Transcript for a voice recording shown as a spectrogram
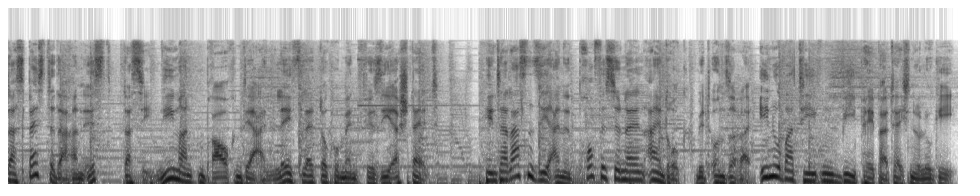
Das Beste daran ist, dass Sie niemanden brauchen, der ein Layflat-Dokument für Sie erstellt. Hinterlassen Sie einen professionellen Eindruck mit unserer innovativen V-Paper-Technologie.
